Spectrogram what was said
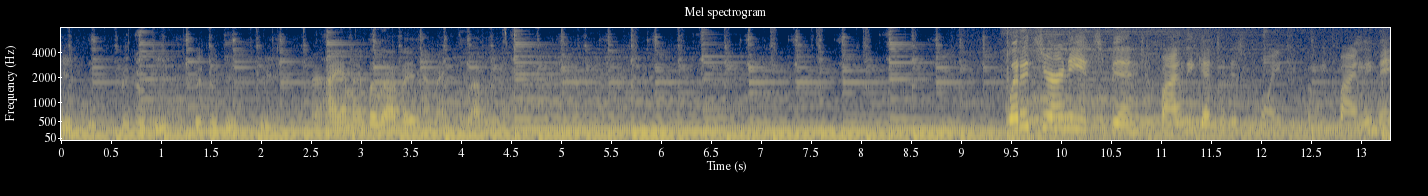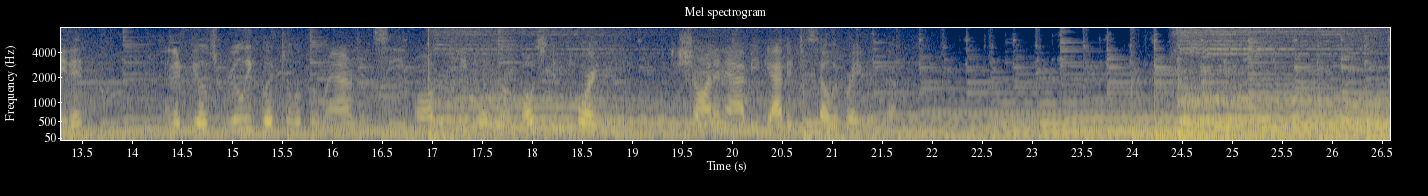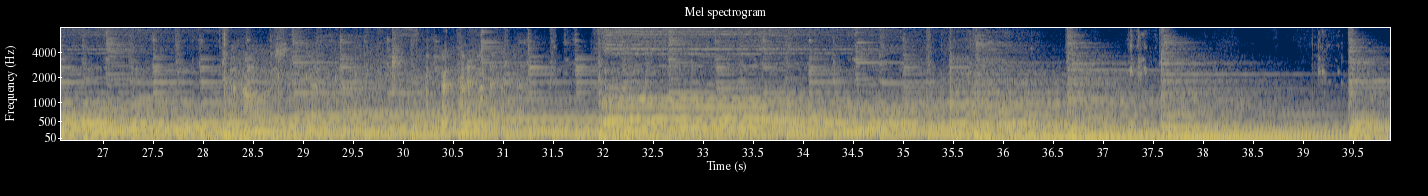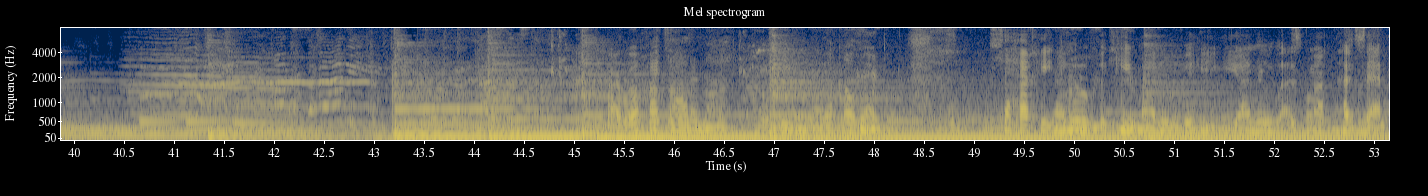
Ani l'dodi v'dodi li. I am my beloved, and my beloved is mine. What a journey it's been to finally get to this point, but we finally made it. And it feels really good to look around and see all the people who are most important to Sean and Abby gathered to celebrate with them. قطعنا شحخي أنا وفكي ما أنا وهي أنا وأسمع هسا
